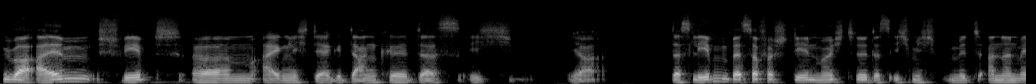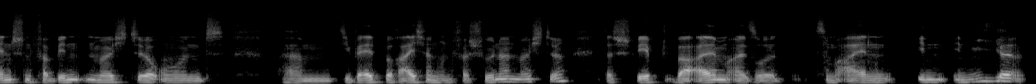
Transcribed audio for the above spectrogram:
Über allem schwebt ähm, eigentlich der Gedanke, dass ich ja das Leben besser verstehen möchte, dass ich mich mit anderen Menschen verbinden möchte und ähm, die Welt bereichern und verschönern möchte. Das schwebt über allem. Also zum einen in, in mir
